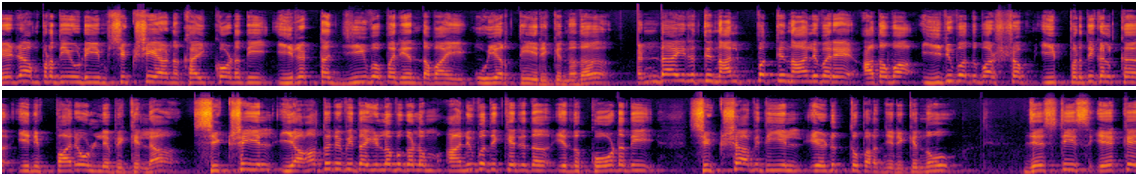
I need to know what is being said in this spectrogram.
ഏഴാം പ്രതിയുടെയും ശിക്ഷയാണ് ഹൈക്കോടതി ഇരട്ട ജീവപര്യന്തമായി ഉയർത്തിയിരിക്കുന്നത്. രണ്ടായിരത്തി നാൽപ്പത്തിനാല് വരെ അഥവാ ഇരുപത് വർഷം ഈ പ്രതികൾക്ക് ഇനി പരോൾ ലഭിക്കില്ല. ശിക്ഷയിൽ യാതൊരുവിധ ഇളവുകളും അനുവദിക്കരുത് എന്ന് കോടതി ശിക്ഷാവിധിയിൽ എടുത്തു പറഞ്ഞിരിക്കുന്നു. Justice A K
